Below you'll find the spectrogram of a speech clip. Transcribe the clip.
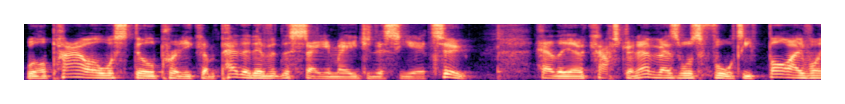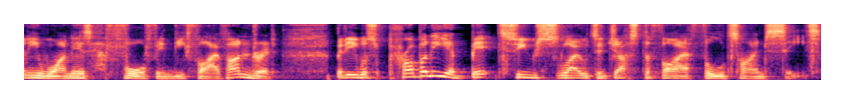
Will Power was still pretty competitive at the same age this year too. Helio Castroneves was 45 when he won his fourth Indy 500, but he was probably a bit too slow to justify a full-time seat.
